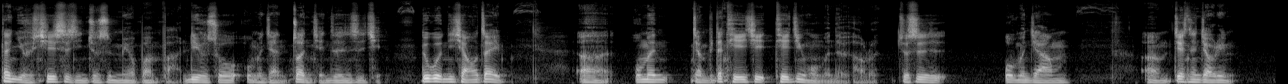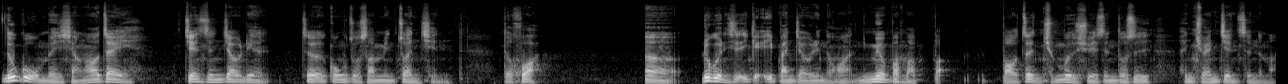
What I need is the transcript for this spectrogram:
但有些事情就是没有办法。例如说，我们讲赚钱这件事情，如果你想要在呃我们讲比较贴切、贴近我们的好了，就是我们讲，嗯，健身教练。如果我们想要在健身教练这个工作上面赚钱的话，呃，如果你是一个一般教练的话，你没有办法保保证全部的学生都是很喜欢健身的嘛？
